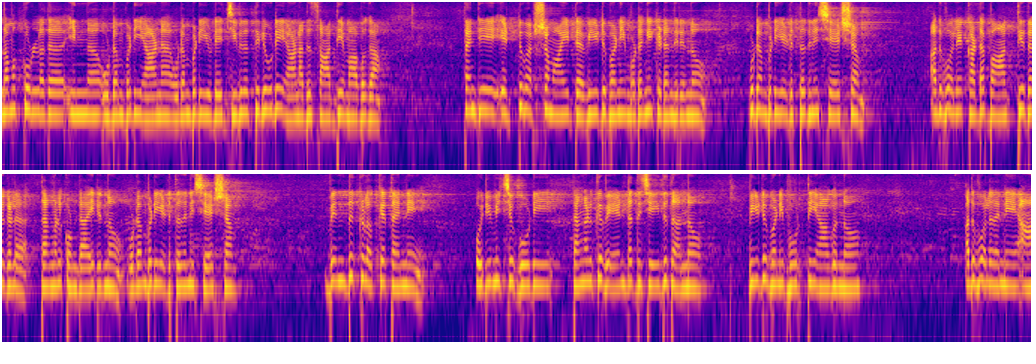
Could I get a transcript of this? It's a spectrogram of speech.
നമുക്കുള്ളത് ഇന്ന് ഉടമ്പടിയാണ്. ഉടമ്പടിയുടെ ജീവിതത്തിലൂടെയാണ് അത് സാധ്യമാവുക. തന്റെ എട്ട് വർഷമായിട്ട് വീട് പണി മുടങ്ങിക്കിടന്നിരുന്നു. ഉടമ്പടി എടുത്തതിന് ശേഷം അതുപോലെ കടബാധ്യതകൾ തങ്ങൾക്കുണ്ടായിരുന്നു. ഉടമ്പടി എടുത്തതിന് ശേഷം ബന്ധുക്കളൊക്കെ തന്നെ ഒരുമിച്ച് കൂടി തങ്ങൾക്ക് വേണ്ടത് ചെയ്തു തന്നു. വീട് പണി പൂർത്തിയാകുന്നു. അതുപോലെ തന്നെ ആ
